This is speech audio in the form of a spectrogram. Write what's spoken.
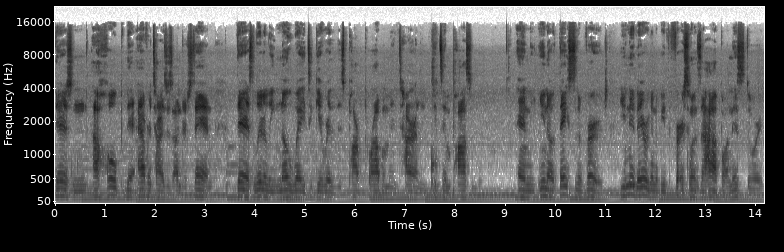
there's, I hope that advertisers understand there is literally no way to get rid of this problem entirely. It's impossible. And, you know, thanks to The Verge, you knew they were going to be the first ones to hop on this story.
